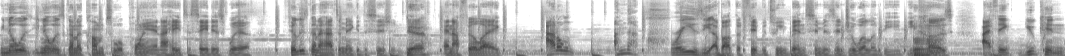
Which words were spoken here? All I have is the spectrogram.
You know what? You know it's gonna come to a point, and I hate to say this, where Philly's gonna have to make a decision. Yeah, And I feel like I don't. I'm not crazy about the fit between Ben Simmons and Joel Embiid Mm-hmm. because I think you can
